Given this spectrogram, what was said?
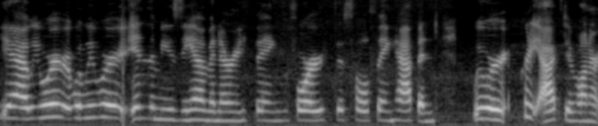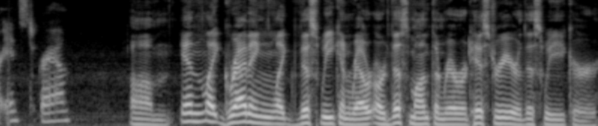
Yeah, we were when we were in the museum and everything before this whole thing happened. We were pretty active on our Instagram. Um, and like grabbing like this week in railroad or this month in railroad history or this week or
